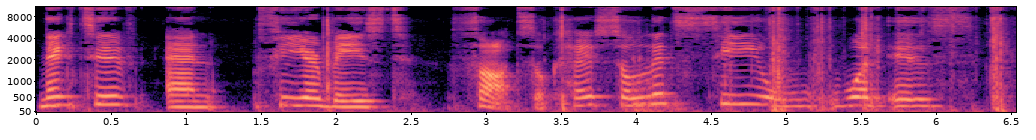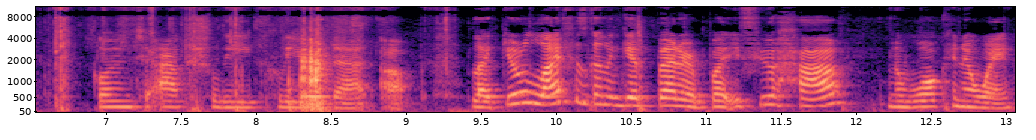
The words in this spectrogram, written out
negative and fear-based thoughts okay? So let's see what is going to actually clear that up. Like your life is going to get better but if you have you know walking away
